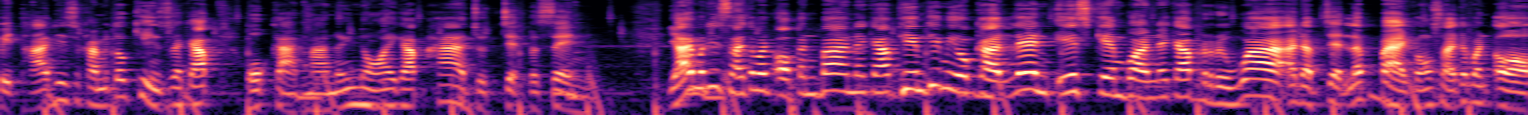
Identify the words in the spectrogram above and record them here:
ปิดท้ายที่ Sacramento Kings นะครับ โอกาสมาน้อยๆ ครับ 5.7%ย้ายมาที่สายตะวันออกกันบ้างนะครับ ทีมที่มีโอกาสเล่น East Game 1นะครับ หรือว่าอันดับ 7 และ 8 ของสายตะวันออก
